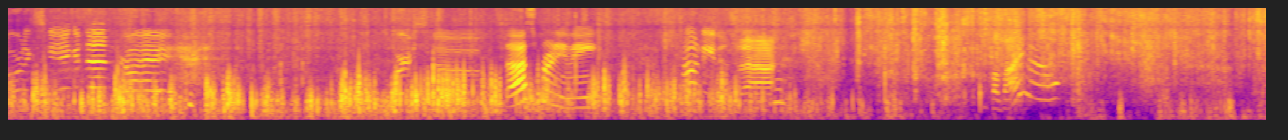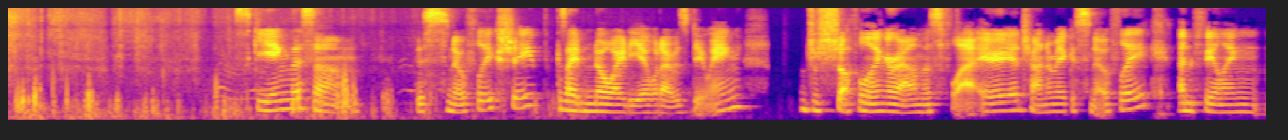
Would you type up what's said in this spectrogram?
Nordic skiing a dendrite. That's pretty neat. How neat is that? Bye bye now. Skiing this um this snowflake shape because I had no idea what I was doing just shuffling around this flat area trying to make a snowflake and feeling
